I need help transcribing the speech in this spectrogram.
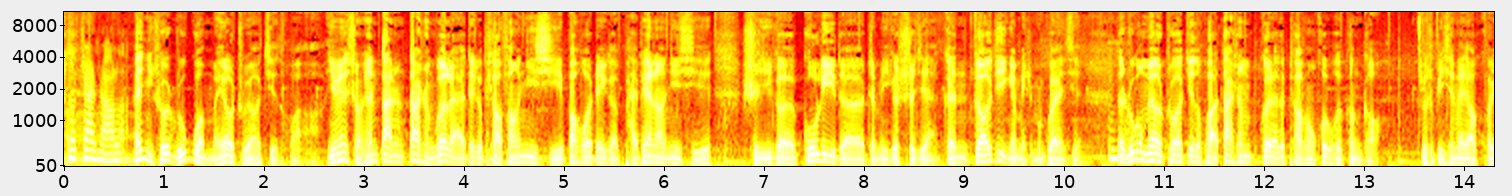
都占着了。哎，你说如果没有《捉妖记》的话啊，因为首先大《大圣归来》这个票房逆袭，包括这个排片量逆袭，是一个孤立的这么一个事件，跟《捉妖记》应该没什么关系。但如果没有《捉妖记》的话，《大圣归来》的票房会不会更高？就是比现在要会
